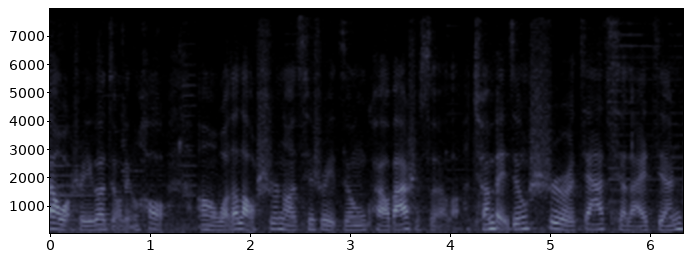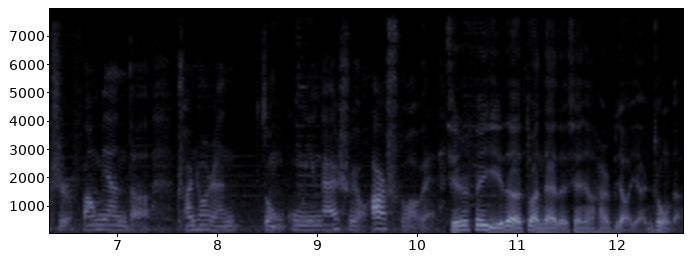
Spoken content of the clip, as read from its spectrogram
像我是一个九零后，嗯，我的老师呢，其实已经快要八十岁了。全北京市加起来剪纸方面的传承人，总共应该是有二十多位。其实非遗的断代的现象还是比较严重的，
